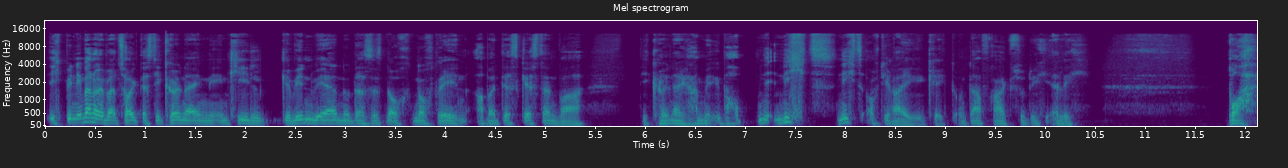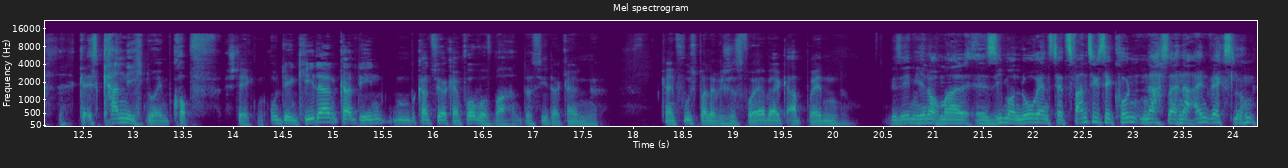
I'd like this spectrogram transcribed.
Ich bin immer noch überzeugt, dass die Kölner in, in Kiel gewinnen werden und dass es noch noch drehen. Aber das gestern war, die Kölner haben ja überhaupt nichts, nichts auf die Reihe gekriegt. Und da fragst du dich ehrlich, boah, es kann nicht nur im Kopf stecken. Und den Kielern kann, denen kannst du ja keinen Vorwurf machen, dass sie da kein, kein fußballerisches Feuerwerk abbrennen. Wir sehen hier nochmal äh, Simon Lorenz, der 20 Sekunden nach seiner Einwechslung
